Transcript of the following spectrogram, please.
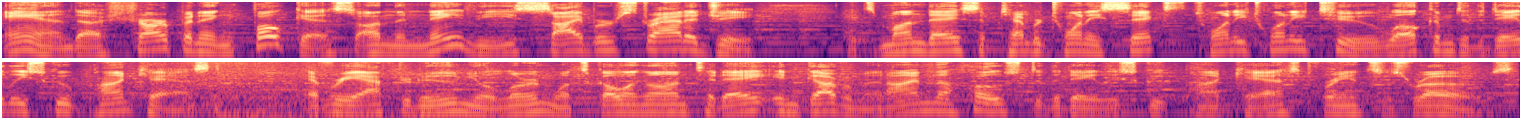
and a sharpening focus on the Navy's cyber strategy. It's Monday, September 26th, 2022. Welcome to the Daily Scoop podcast. Every afternoon, you'll learn what's going on today in government. I'm the host of the Daily Scoop podcast, Francis Rose.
